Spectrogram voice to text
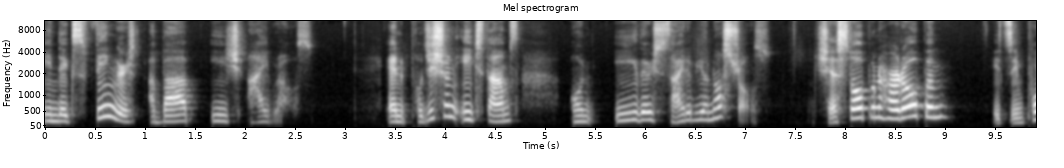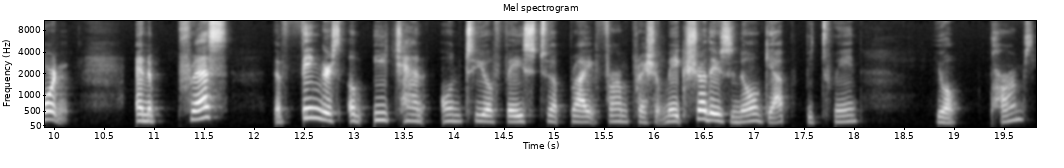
index fingers above each eyebrows. And position each thumbs on either side of your nostrils. Chest open, heart open. It's important. And press the fingers of each hand onto your face to apply firm pressure. Make sure there's no gap between your palms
